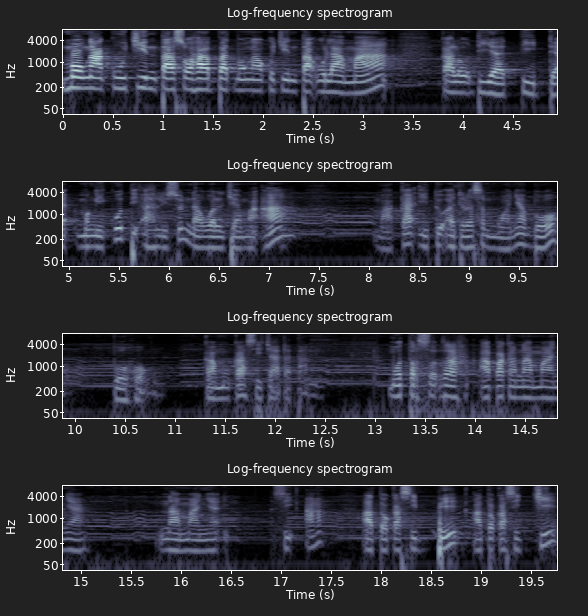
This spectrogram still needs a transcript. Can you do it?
Mau ngaku cinta sahabat, mau ngaku cinta ulama, kalau dia tidak mengikuti ahli sunnah wal jamaah, maka itu adalah semuanya boh, bohong. Kamu kasih catatan. Mau terserah apakah namanya namanya si A atau kasih B atau kasih C,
